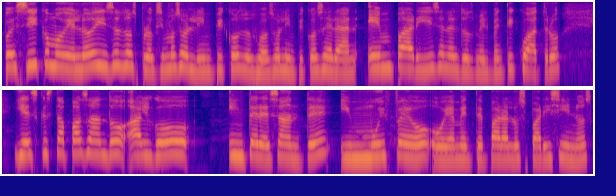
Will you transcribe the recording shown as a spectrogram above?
Pues sí, como bien lo dices, los próximos Olímpicos, los Juegos Olímpicos serán en París en el 2024 y es que está pasando algo interesante y muy feo, obviamente, para los parisinos,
